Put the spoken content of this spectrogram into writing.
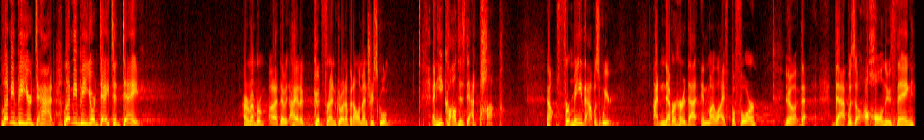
Let me be your dad. Let me be your day to day. I remember uh, was, I had a good friend growing up in elementary school, and he called his dad Pop. Now, for me, that was weird. I'd never heard that in my life before. You know, that that was a, a whole new thing,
